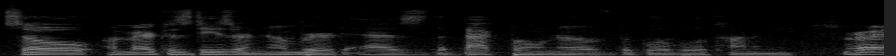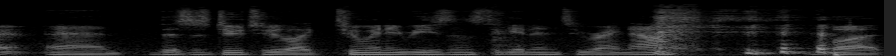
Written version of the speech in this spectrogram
So America's days are numbered as the backbone of the global economy. right. And this is due to like too many reasons to get into right now, but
